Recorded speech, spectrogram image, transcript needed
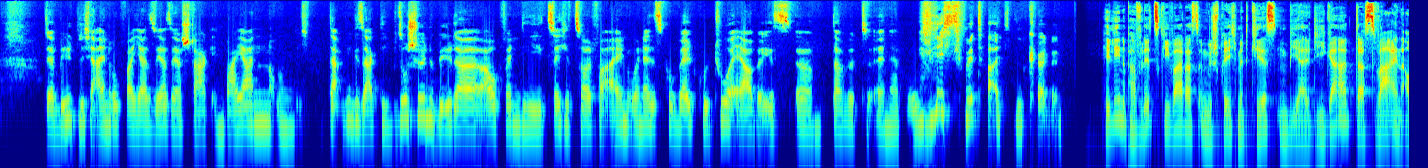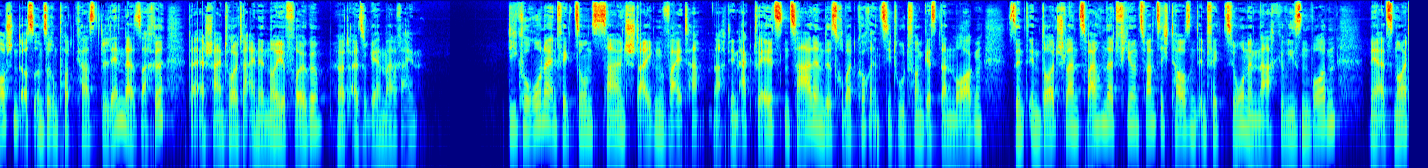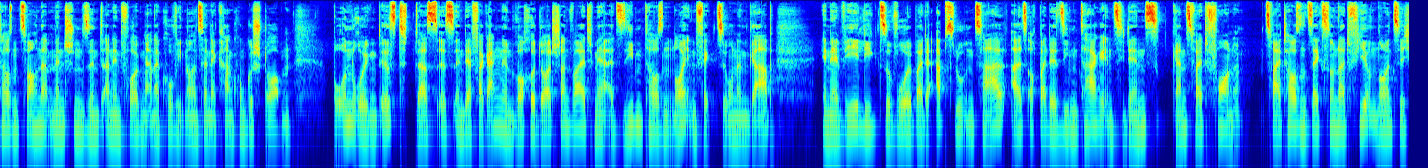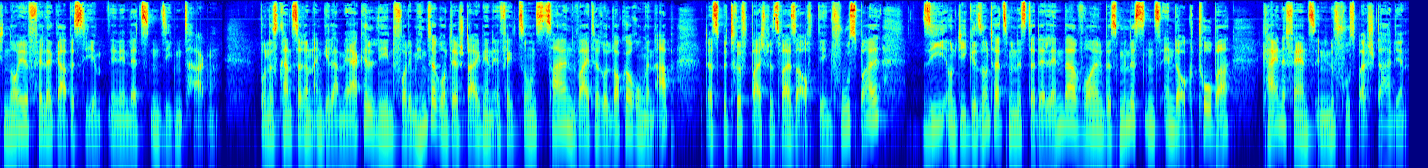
Der bildliche Eindruck war ja sehr, sehr stark in Bayern und ich da, wie gesagt, die, so schöne Bilder, auch wenn die Zeche Zollverein UNESCO Weltkulturerbe ist, äh, da wird NRW nicht mithalten können. Helene Pawlitzki war das im Gespräch mit Kirsten Bialdiga. Das war ein Ausschnitt aus unserem Podcast Ländersache. Da erscheint heute eine neue Folge. Hört also gern mal rein. Die Corona-Infektionszahlen steigen weiter. Nach den aktuellsten Zahlen des Robert Koch Institut von gestern Morgen sind in Deutschland 224.000 Infektionen nachgewiesen worden. Mehr als 9.200 Menschen sind an den Folgen einer Covid-19-Erkrankung gestorben. Beunruhigend ist, dass es in der vergangenen Woche deutschlandweit mehr als 7000 Neuinfektionen gab. NRW liegt sowohl bei der absoluten Zahl als auch bei der 7-Tage-Inzidenz ganz weit vorne. 2694 neue Fälle gab es hier in den letzten sieben Tagen. Bundeskanzlerin Angela Merkel lehnt vor dem Hintergrund der steigenden Infektionszahlen weitere Lockerungen ab. Das betrifft beispielsweise auch den Fußball. Sie und die Gesundheitsminister der Länder wollen bis mindestens Ende Oktober keine Fans in den Fußballstadien.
